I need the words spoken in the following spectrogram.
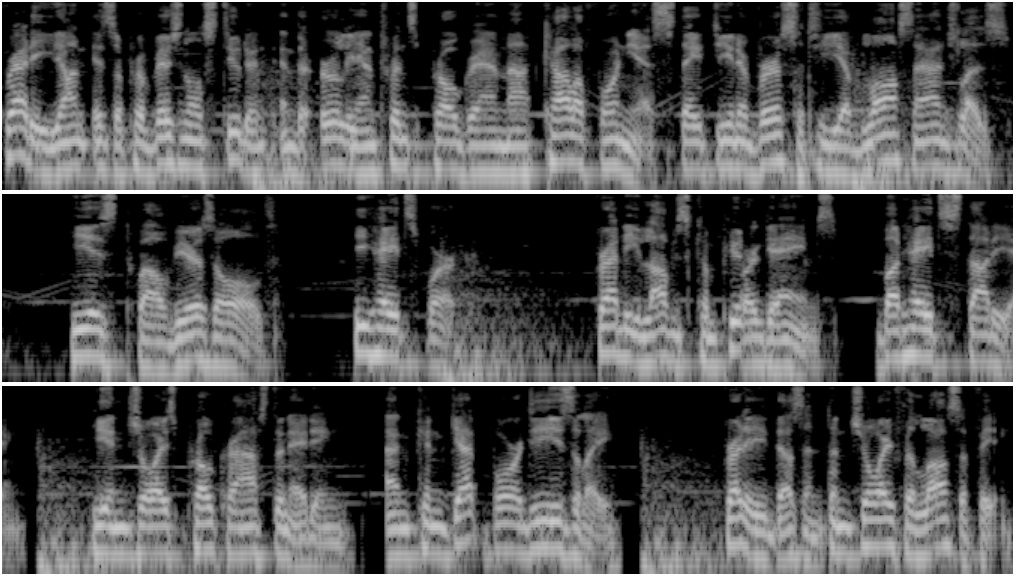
Freddy Young is a provisional student in the early entrance program at California State University of Los Angeles. He is 12 years old. He hates work. Freddy loves computer games, but hates studying. He enjoys procrastinating, and can get bored easily. Freddy doesn't enjoy philosophy.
